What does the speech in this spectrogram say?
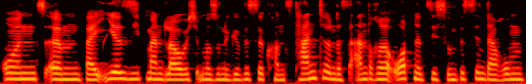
und ähm, bei ihr sieht man, glaube ich, immer so eine gewisse Konstante und das andere ordnet sich so ein bisschen darum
